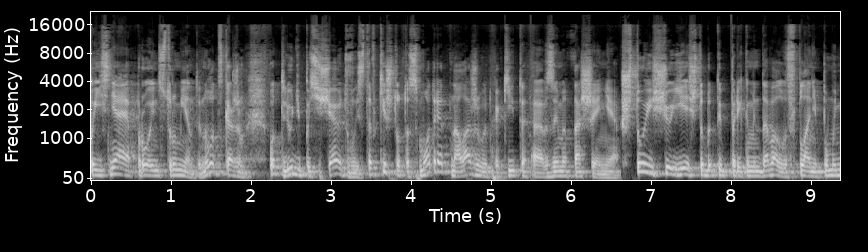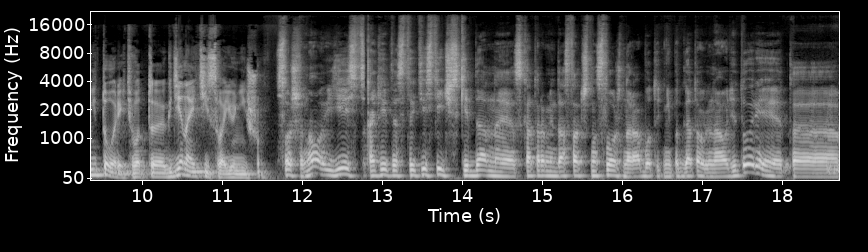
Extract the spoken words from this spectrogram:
поясняя про инструменты, ну, вот, скажем, вот люди посещают выставки, что-то смотрят, налаживают какие-то э, взаимоотношения. Что еще есть, чтобы ты порекомендовал вот в плане помониторить? Вот э, где найти свою нишу? Слушай, ну, есть какие-то статистические данные, с которыми достаточно сложно работать неподготовленной аудитории. Это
